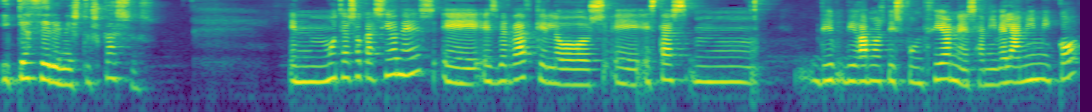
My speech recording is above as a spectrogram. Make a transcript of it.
¿Y qué hacer en estos casos? En muchas ocasiones eh, es verdad que los, eh, estas mm, digamos, disfunciones a nivel anímico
